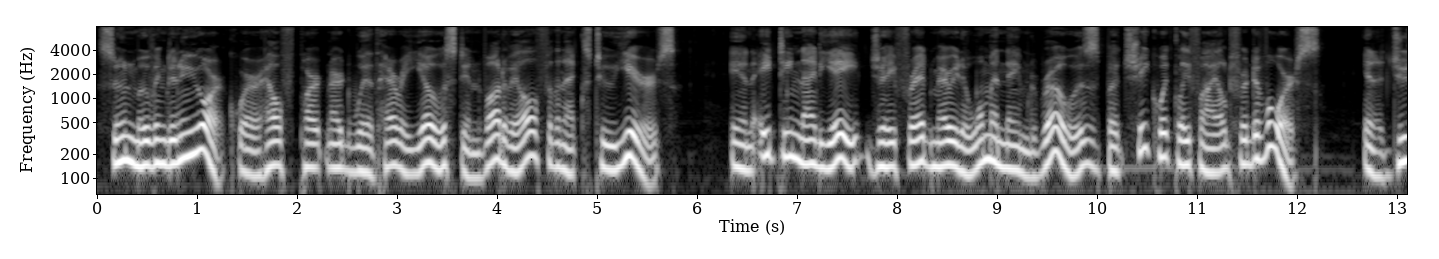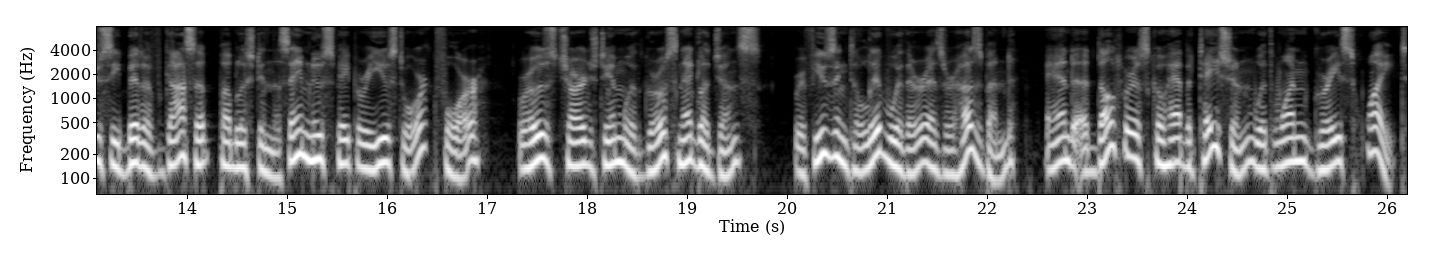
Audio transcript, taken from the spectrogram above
soon moving to New York, where Helf partnered with Harry Yost in vaudeville for the next two years. In 1898, J. Fred married a woman named Rose, but she quickly filed for divorce. In a juicy bit of gossip published in the same newspaper he used to work for, Rose charged him with gross negligence, refusing to live with her as her husband, and adulterous cohabitation with one Grace White.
